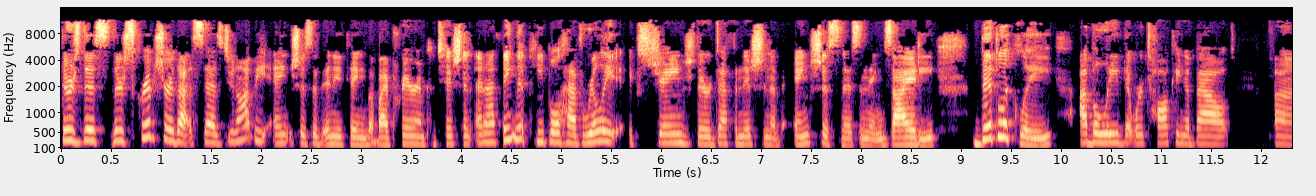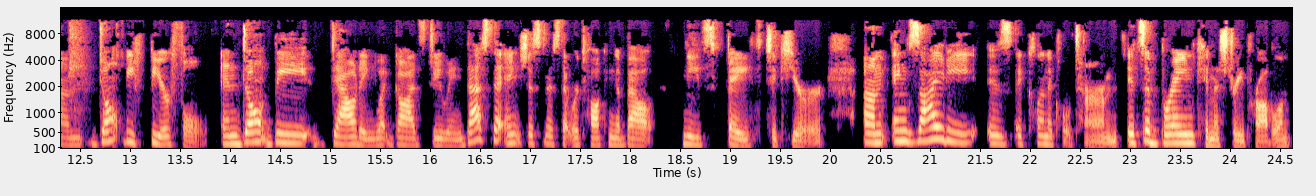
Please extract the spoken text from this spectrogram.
there's this, there's scripture that says, do not be anxious of anything, but by prayer and petition. And I think that people have really exchanged their definition of anxiousness and anxiety. Biblically, I believe that we're talking about um, don't be fearful and don't be doubting what God's doing. That's the anxiousness that we're talking about needs faith to cure. Um, anxiety is a clinical term. It's a brain chemistry problem.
